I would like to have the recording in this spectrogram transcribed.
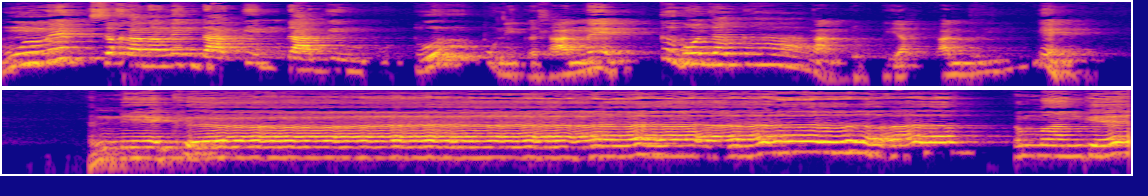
Ngulik sekananing daging daging kutur punika sane kegonjakan ngantuk dia tantri. Nggih. Manggen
